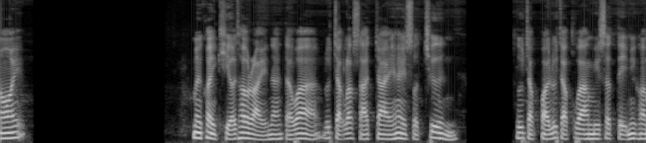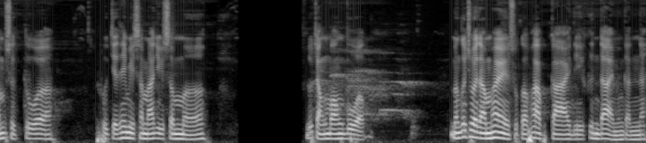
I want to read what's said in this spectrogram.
น้อย ไม่ค่อยเขียวเท่าไหร่นะ แต่ว่ารู้จักรักษาใจให้สดชื่น รู้จักปล่อยรู้จักวางมีสติมีความรู้สึกตัวฝึกจิตให้มีสมาธิอยู่เสมอ รู้จักมองบวก มันก็ช่วยทำให้สุขภาพกายดีขึ้นได้เหมือนกันนะ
